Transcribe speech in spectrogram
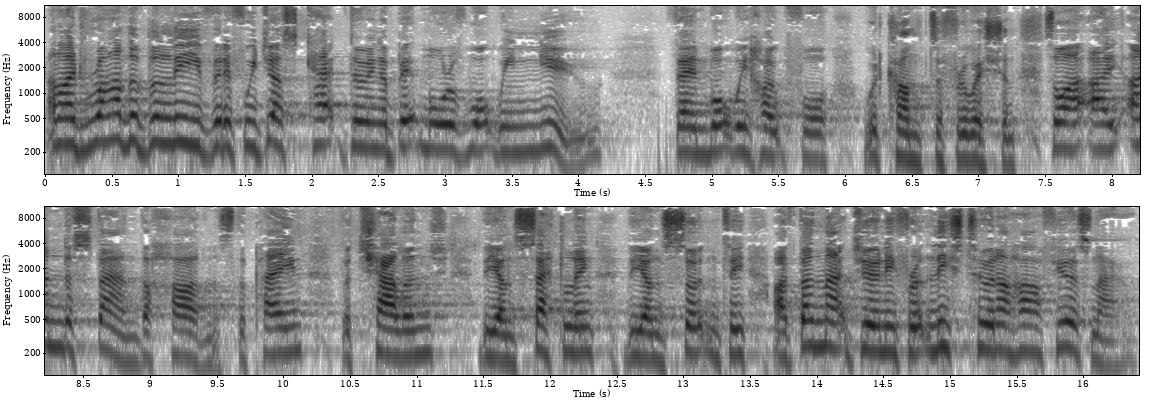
and I'd rather believe that if we just kept doing a bit more of what we knew, then what we hoped for would come to fruition. So I, I, understand the hardness, the pain, the challenge, the unsettling, the uncertainty. I've done that journey for at least two and a half years now.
